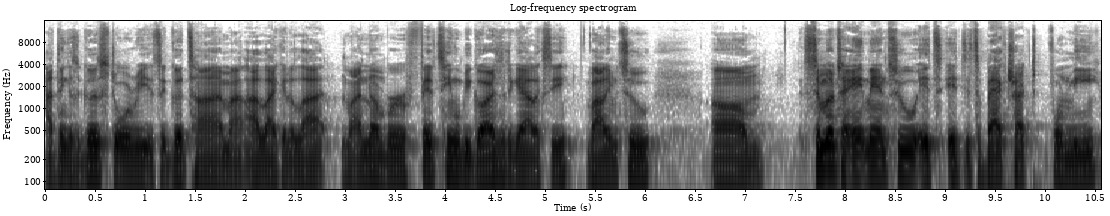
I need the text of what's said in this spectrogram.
I think it's a good story. It's a good time. I, I like it a lot. My number 15 will be Guardians of the Galaxy, Volume 2. Um, similar to Ant Man 2, it's, it's, it's a backtrack for me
